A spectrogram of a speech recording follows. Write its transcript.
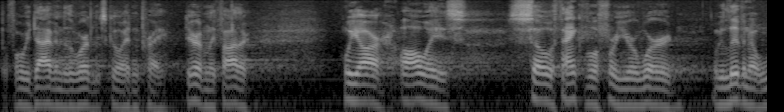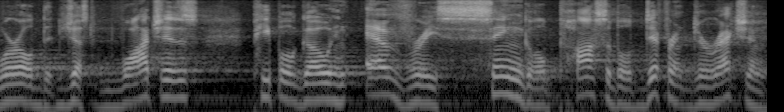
before we dive into the word, let's go ahead and pray. Dear Heavenly Father, we are always so thankful for your word. We live in a world that just watches people go in every single possible different direction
